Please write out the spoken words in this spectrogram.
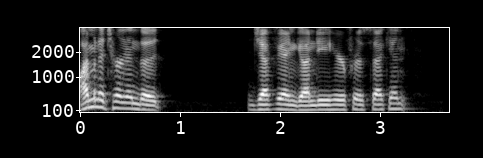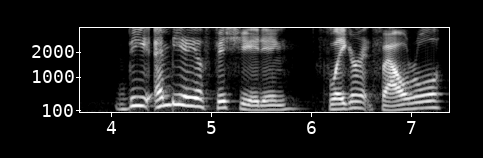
I'm going to turn into Jeff Van Gundy here for a second. The NBA officiating flagrant foul rule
